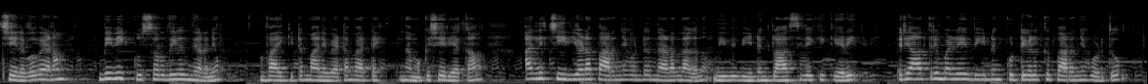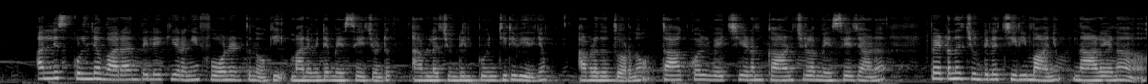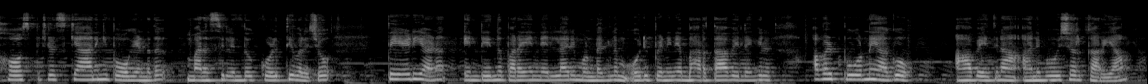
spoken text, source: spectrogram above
ചിലവ് വേണം. വിവി കുസൃതിയിൽ നിറഞ്ഞു. വൈകിട്ട് മനുവേട്ടം വരട്ടെ. നമുക്ക് ശരിയാക്കാം. അല്ലി ചിരിയോടെ പറഞ്ഞുകൊണ്ട് നടന്നകന്നു. വിവി വീണ്ടും ക്ലാസ്സിലേക്ക് കയറി രാത്രി മഴയെ വീണ്ടും കുട്ടികൾക്ക് പറഞ്ഞു കൊടുത്തു. അല്ലി സ്കൂളിന്റെ വരാന്തയിലേക്ക് ഇറങ്ങി ഫോൺ എടുത്തു നോക്കി. മനുവിന്റെ മെസ്സേജ് ഉണ്ട്. അവളെ ചുണ്ടിൽ പുഞ്ചിരി വിരിഞ്ഞു. അവളത് തുറന്നു. താക്കോൽ വെച്ചിടം കാണിച്ചുള്ള മെസ്സേജാണ് പെട്ടെന്ന് ചുണ്ടിലെ ചിരി മാഞ്ഞു. നാളെയാണ് ഹോസ്പിറ്റൽ സ്കാനിങ് പോകേണ്ടത്. മനസ്സിൽ എന്തോ കൊളുത്തി വലിച്ചു. പേടിയാണ്. എന്റെ എന്ന് പറയാൻ എല്ലാവരും ഉണ്ടെങ്കിലും ഒരു പെണ്ണിനെ ഭർത്താവില്ലെങ്കിൽ അവൾ പൂർണയാകുമോ? ആ വേദന അനുഭവിച്ചവർക്കറിയാം.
